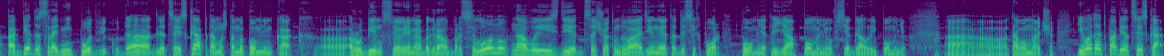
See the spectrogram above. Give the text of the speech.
победа сродни подвигу да, для ЦСКА, потому что мы помним, как э, Рубин в свое время обыграл Барселону на выезде со счетом 2-1, и это до сих пор помнят, и я помню, все голы помню э, того матча. И вот эта победа ЦСКА.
